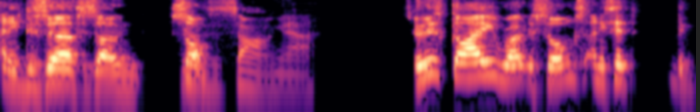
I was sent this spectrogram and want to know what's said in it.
and he deserves his own song." Song. Yeah. So this guy wrote the songs, and he said the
